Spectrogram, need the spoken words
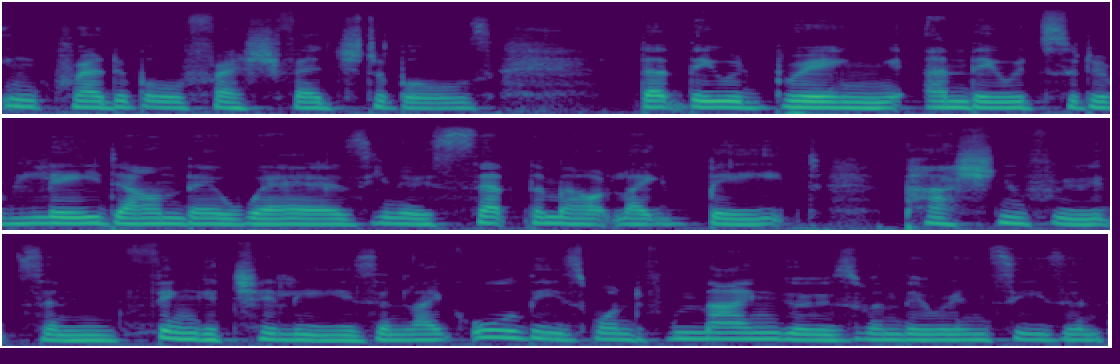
incredible fresh vegetables that they would bring and they would sort of lay down their wares, you know, set them out like bait, passion fruits and finger chilies and like all these wonderful mangoes when they were in season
